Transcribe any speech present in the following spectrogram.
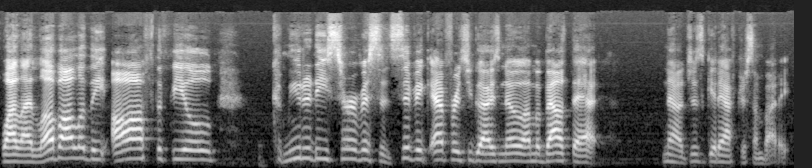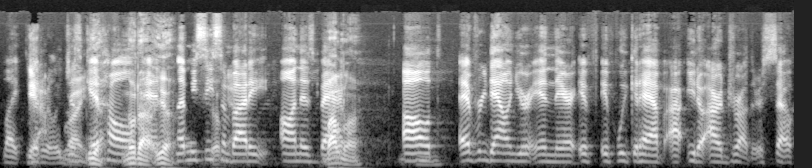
While I love all of the off the field community service and civic efforts, you guys know I'm about that. Now just get after somebody. Like yeah, literally, just right. get yeah, home no doubt, and yeah. let me see somebody on his back all mm-hmm. every down you're in there if if we could have our, you know our druthers so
